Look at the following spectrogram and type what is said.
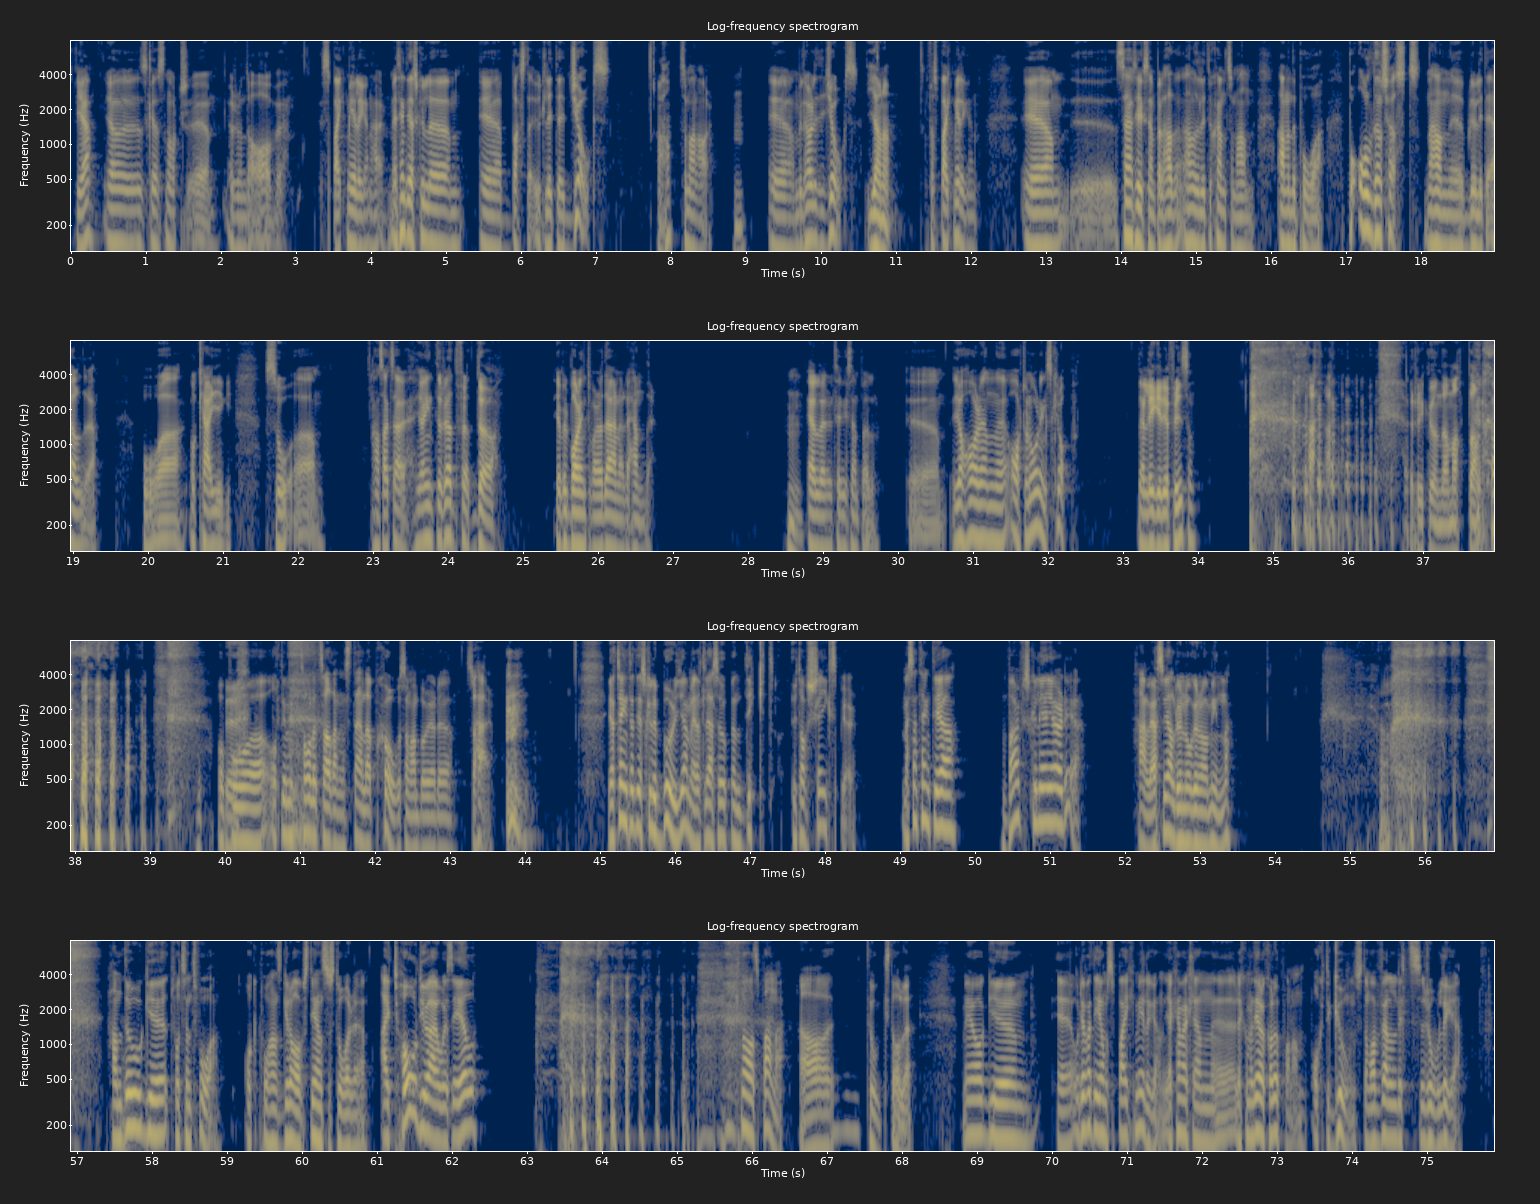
Ja, jag ska snart eh, runda av Spike Milligan här. Men jag tänkte jag skulle eh, basta ut lite jokes Jaha. som han har. Mm. Eh, vill du höra lite jokes? Gärna. Från Spike Milligan. Eh, eh, så här till exempel, hade, han hade lite skämt som han använde på, på ålderns höst, när han eh, blev lite äldre och, eh, och kajig. Så eh, han sagt så här, jag är inte rädd för att dö. Jag vill bara inte vara där när det händer. Mm. Eller till exempel, eh, jag har en eh, 18-årings kropp. Den ligger i frysen. Ryck undan mattan. Och på 80-90-talet så hade han en stand-up show som han började så här. Jag tänkte att jag skulle börja med att läsa upp en dikt utav Shakespeare. Men sen tänkte jag, varför skulle jag göra det? Han läser ju aldrig någon av mina. Ja. Han dog eh, 2002 och på hans gravsten så står det I told you I was ill. Knaspanna. Ja, tokstolle. Men jag, eh, eh, och det var det om Spike Milligan. Jag kan verkligen eh, rekommendera att kolla upp honom. Och The Goons, de var väldigt roliga.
